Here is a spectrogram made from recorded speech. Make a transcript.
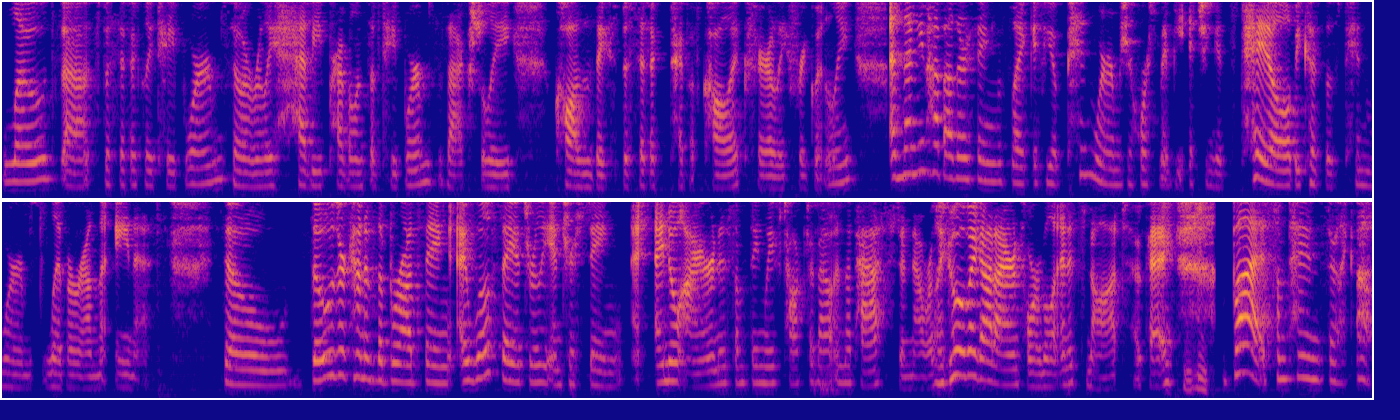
loads, uh, specifically tapeworms. So, a really heavy prevalence of tapeworms is actually causes a specific type of colic fairly frequently. And then you have other things like if you have pinworms, your horse might be itching its tail because those pinworms live around the anus. So, those are kind of the broad thing. I will say it's really interesting. I, I know iron is something we've talked about in the past, and now we're like, oh my God, iron's horrible. And it's not, okay? Mm-hmm. But sometimes they're like, oh,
